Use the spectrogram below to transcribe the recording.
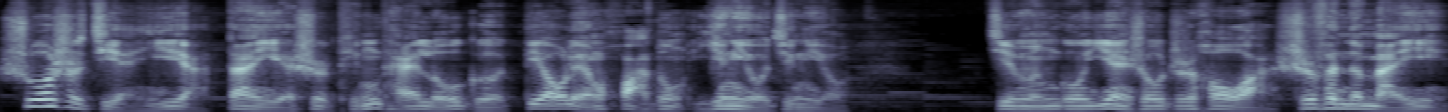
说是简易啊，但也是亭台楼阁、雕梁画栋，应有尽有。晋文公验收之后啊，十分的满意。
